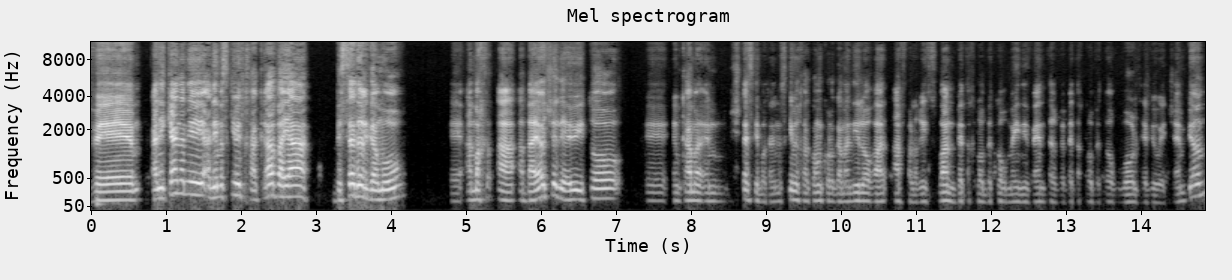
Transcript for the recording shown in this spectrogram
ואני כן, אני, אני מסכים איתך, הקרב היה בסדר גמור, אה, המח... הבעיות שלי היו איתו אה, הם כמה, הם שתי סיבות, אני מסכים איתך, קודם כל גם אני לא עף על ריץ' סוואן, בטח לא בתור main eventer ובטח לא בתור world heavyweight champion.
